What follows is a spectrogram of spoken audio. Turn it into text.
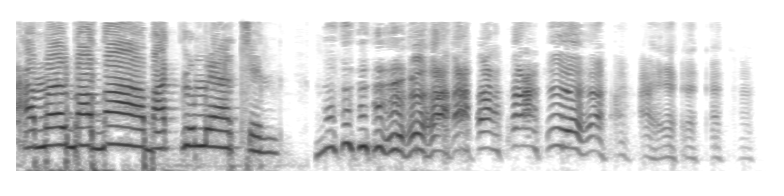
আমার বাবা বাথরুমে আছেন।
